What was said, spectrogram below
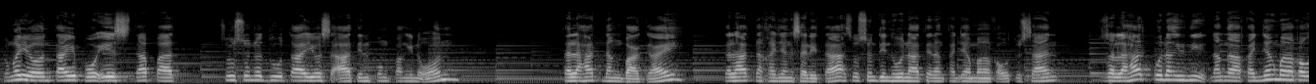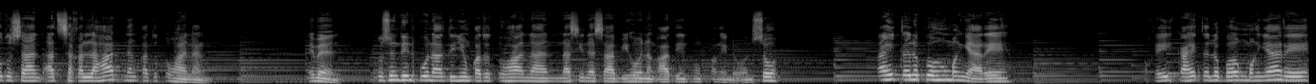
So ngayon, tayo po is dapat susunod po tayo sa atin pong Panginoon sa lahat ng bagay, sa lahat ng kanyang salita. Susundin ho natin ang kanyang mga kautusan. So, sa lahat po ng, ng ah, kanyang mga kautusan at sa lahat ng katotohanan. Amen. Susundin po natin yung katotohanan na sinasabi ho ng ating pong Panginoon. So, kahit ano po hong mangyari, okay, kahit ano po hong mangyari,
